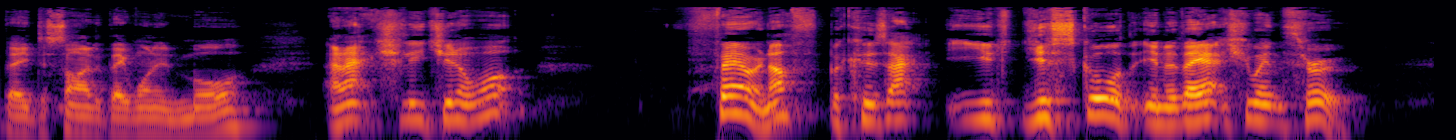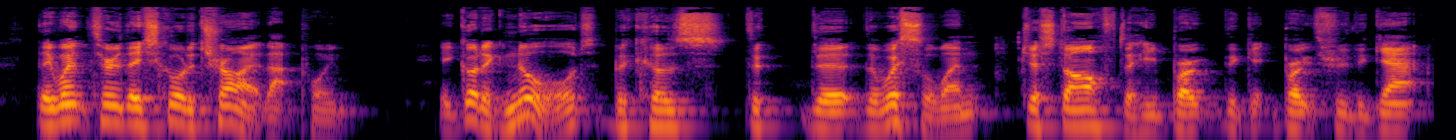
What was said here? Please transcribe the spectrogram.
They decided they wanted more, and actually, do you know what? Fair enough, because you you scored. You know, they actually went through. They went through. They scored a try at that point. It got ignored because the, the, the whistle went just after he broke the broke through the gap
